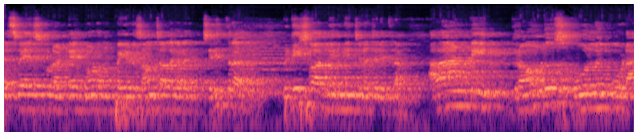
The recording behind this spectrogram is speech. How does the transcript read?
ఎస్వై స్కూల్ అంటే నూట ముప్పై ఏడు సంవత్సరాల గల చరిత్ర బ్రిటిష్ వారు నిర్మించిన చరిత్ర. అలాంటి గ్రౌండ్ స్కూల్ కూడా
